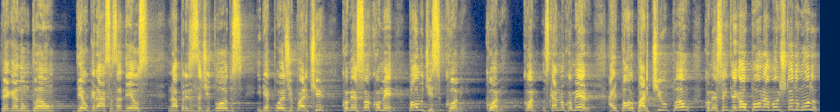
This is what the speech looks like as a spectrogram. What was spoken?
pegando um pão, deu graças a Deus na presença de todos e depois de partir, começou a comer. Paulo disse: come, come, come. Os caras não comeram. Aí Paulo partiu o pão, começou a entregar o pão na mão de todo mundo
